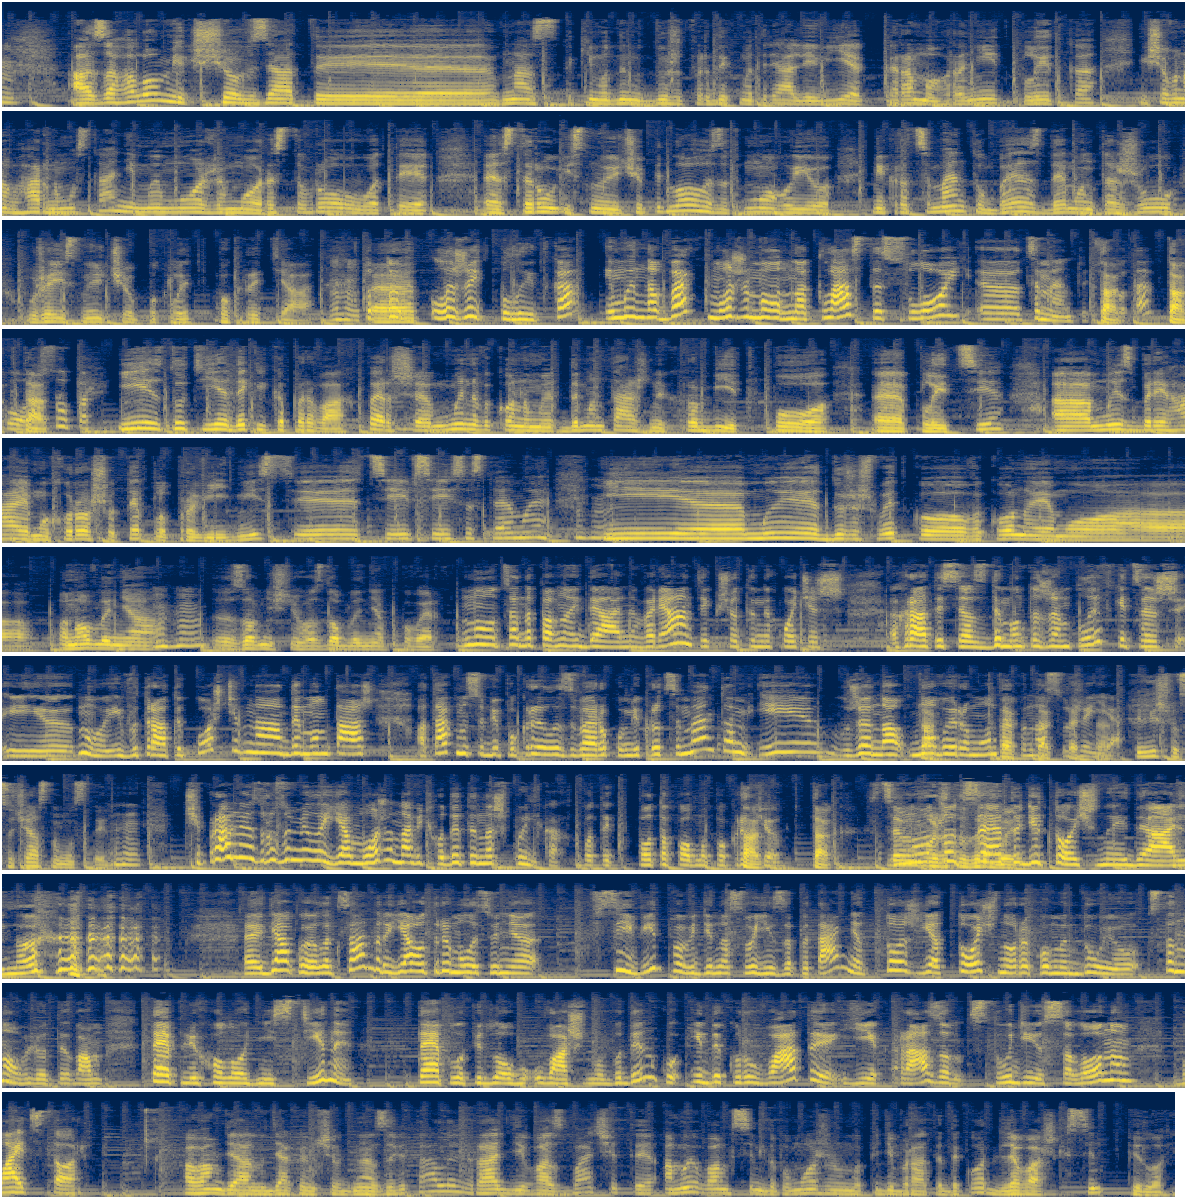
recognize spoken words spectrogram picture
А загалом, якщо взяти е, в нас таким одним з дуже твердих матеріалів є керамограніт, плитка. Якщо вона в гарному стані, ми можемо реставровувати е, стару існуючу підлогу за допомогою мікроцементу без демонтажу уже існуючого покриття. Тобто Е, лежить плитка, і ми наверх можемо накласти слой е, цементу. Цього, Так, так, так, О, так. супер. І тут є декілька переваг. Перше, ми не виконуємо демонтажних робіт по е, плитці. А ми зберігаємо хорошу теплопровідність е, цієї всієї системи, Мгм. і е, ми дуже швидко виконуємо е, оновлення Мгм. зовнішнього оздоблення поверхні. Ну, це напевно ідеальний варіант. Якщо ти не хочеш гратися з демонтажем плитки, це ж і ну і витрати коштів на демонтаж. А так ми собі покрили зверху мікроцементом, і вже на новий ремонт, як у нас вже є. Тим більше в сучасному стилі. Мгм. Чи правильно я зрозуміла, я можу навіть ходити на шпильках по, так- по такому покриттю? Так, так, це ви ну, можете то це зробити. тоді точно ідеально. Е, Дякую, Олександр. Я отримала сьогодні всі відповіді на свої запитання. Тож я точно рекомендую встановлювати вам теплі холодні стіни. Теплу підлогу у вашому будинку і декорувати їх разом з студією салоном White Store. А вам, Діана, дякуємо, що нас завітали. Раді вас бачити. А ми вам всім допоможемо підібрати декор для ваших стін підлоги.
